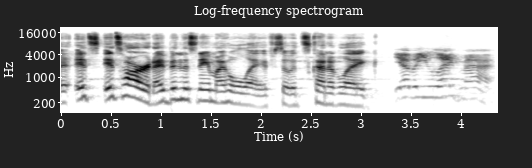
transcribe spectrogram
It's it's hard. I've been this name my whole life, so it's kind of like, Yeah, but you like match.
